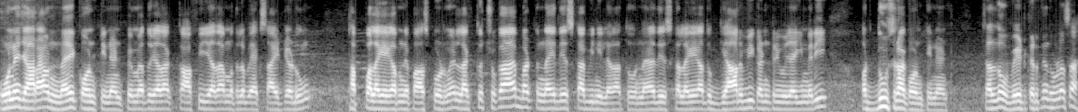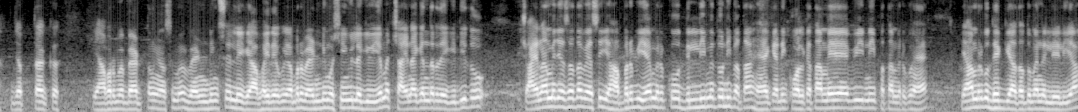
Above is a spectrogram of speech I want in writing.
होने जा रहा है और नए कॉन्टिनेंट पे। मैं तो ज़्यादा, काफ़ी ज़्यादा मतलब एक्साइटेड हूँ। ठप्पा लगेगा अपने पासपोर्ट में। लग तो चुका है बट नए देश का भी नहीं लगा तो नया देश का लगेगा तो ग्यारहवीं कंट्री हो जाएगी मेरी और दूसरा कॉन्टिनेंट चल दो वेट करते हैं थोड़ा सा, जब तक यहाँ पर मैं बैठता हूँ, यहाँ से मैं वेंडिंग से ले गया भाई देखो यहाँ पर वेंडिंग मशीन भी लगी हुई है, मैं चाइना के अंदर देखी थी तो चाइना में जैसा था वैसे यहाँ पर भी है, मेरे को दिल्ली में तो नहीं पता है क्या नहीं, कोलकाता में भी नहीं पता मेरे को है। यहाँ मेरे को देख गया था तो मैंने ले लिया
